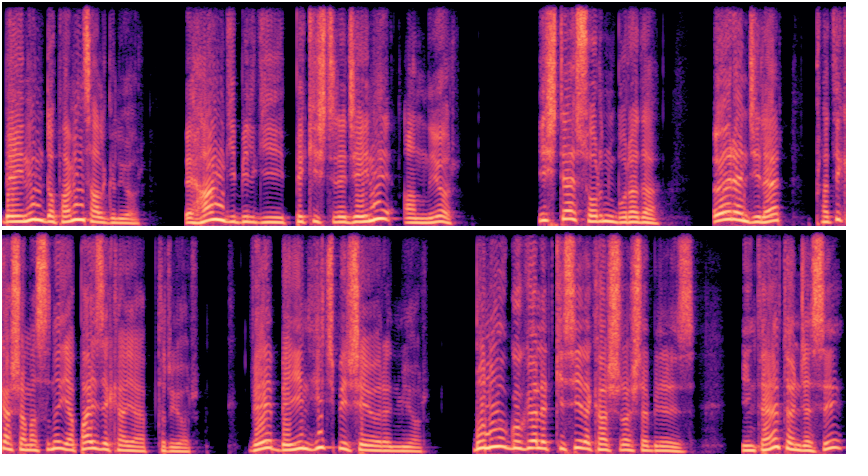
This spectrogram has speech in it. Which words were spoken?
beynin dopamin salgılıyor ve hangi bilgiyi pekiştireceğini anlıyor. İşte sorun burada. Öğrenciler pratik aşamasını yapay zekaya yaptırıyor ve beyin hiçbir şey öğrenmiyor. Bunu Google etkisiyle karşılaştırabiliriz. İnternet öncesi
